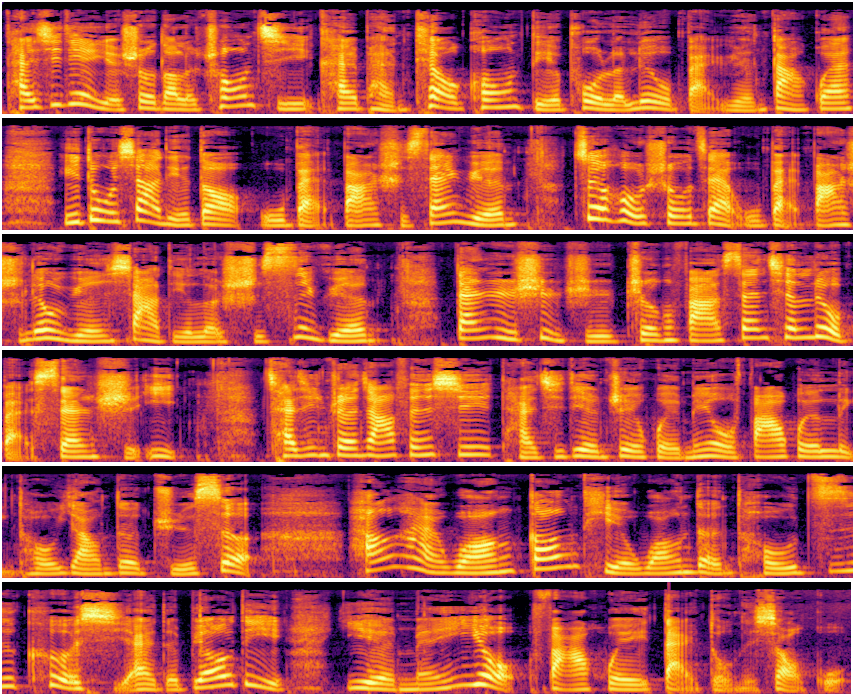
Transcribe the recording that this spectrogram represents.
台积电也受到了冲击，开盘跳空跌破了六百元大关，一度下跌到五百八十三元，最后收。都在五百八十六元，下跌了十四元，单日市值蒸发三千六百三十亿。财经专家分析，台积电这回没有发挥领头羊的角色，航海王、钢铁王等投资客喜爱的标的也没有发挥带动的效果。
